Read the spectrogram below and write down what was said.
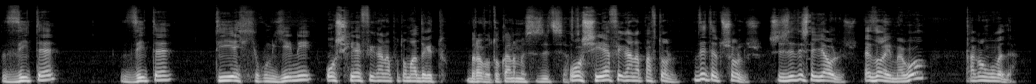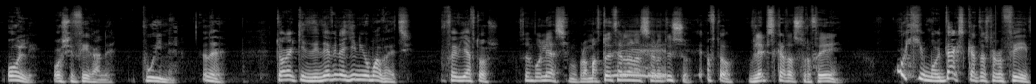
Δείτε, δείτε τι έχουν γίνει όσοι έφυγαν από το Μαντρίτου. Μπράβο, το κάναμε συζήτηση αυτό. Όσοι έφυγαν από αυτόν. Δείτε τους όλους. Συζητήστε για όλους. Εδώ είμαι εγώ, να κάνω κουβέντα. Όλοι όσοι φύγανε. Πού είναι; Ναι. Τώρα κινδυνεύει να γίνει η ομάδα έτσι. Που φεύγει αυτός. Αυτό είναι πολύ άσχημο πράγμα. Αυτό ήθελα να σε ρωτήσω. Αυτό. Βλέπεις καταστροφή; Όχι μου, εντάξει, καταστροφή.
